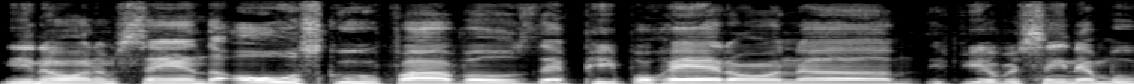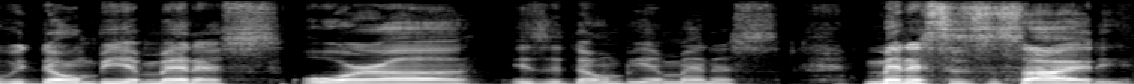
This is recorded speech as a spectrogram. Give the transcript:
You know what I'm saying? The old school 5.0s that people had on uh if you ever seen that movie Don't Be a Menace or uh is it Don't Be a Menace? Menace to Society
